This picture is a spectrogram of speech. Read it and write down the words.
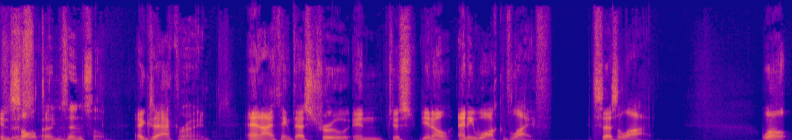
Insulting. Is insult. Exactly. Right. And I think that's true in just, you know, any walk of life. It says a lot. Well,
